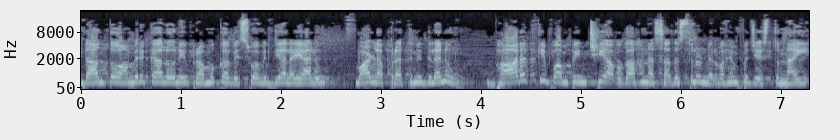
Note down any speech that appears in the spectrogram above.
దాంతో అమెరికాలోని ప్రముఖ విశ్వవిద్యాలయాలు వాళ్ళ ప్రతినిధులను భారత్కి పంపించి అవగాహన సదస్సులు నిర్వహింపజేస్తున్నాయి.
